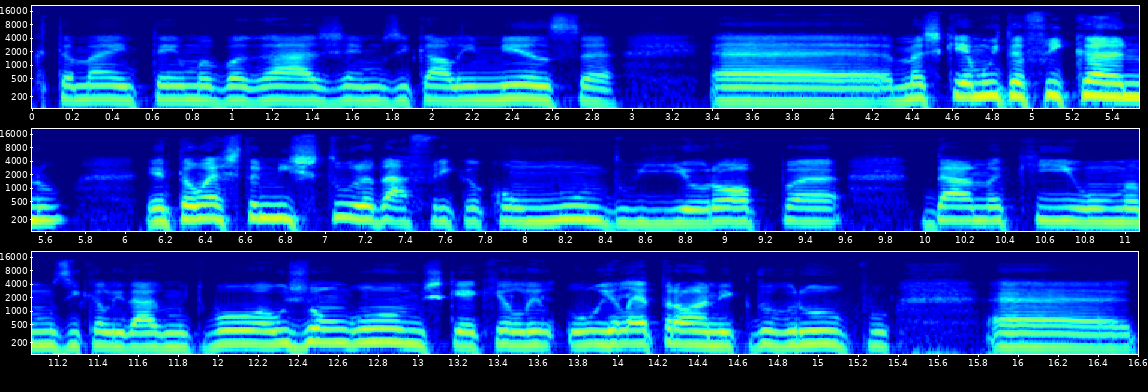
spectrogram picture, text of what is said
que também tem uma bagagem musical imensa. Mas que é muito africano. Então, esta mistura da África com o mundo e Europa dá-me aqui uma musicalidade muito boa. O João Gomes, que é aquele, o eletrónico do grupo. Uh,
